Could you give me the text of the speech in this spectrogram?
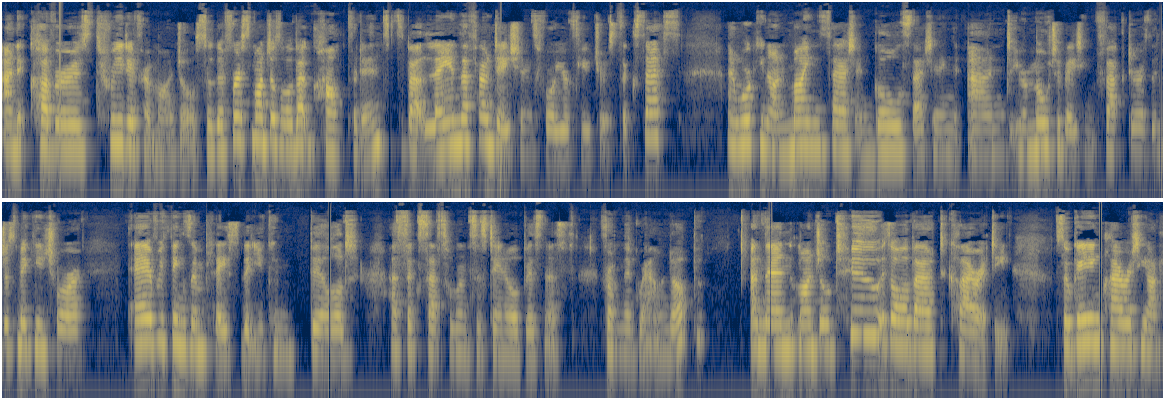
And it covers three different modules. So the first module is all about confidence. It's about laying the foundations for your future success and working on mindset and goal setting and your motivating factors and just making sure everything's in place so that you can build a successful and sustainable business from the ground up. And then module two is all about clarity. So, gaining clarity on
